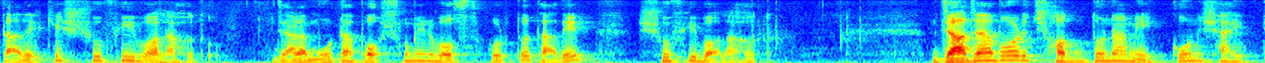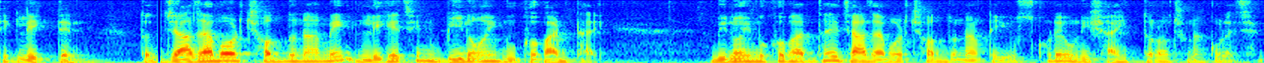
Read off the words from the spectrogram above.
তাদেরকে সুফি বলা হতো। যারা মোটা পশমের বস্ত্র পরত, তাদের সুফি বলা হতো। যাযাবর ছদ্মনামে কোন সাহিত্যিক লিখতেন? তো যাযাবর ছদ্মনামে লিখেছেন বিনয় মুখোপাধ্যায়। বিনয় মুখোপাধ্যায় যাযাবর ছদ্মনামটা ইউজ করে উনি সাহিত্য রচনা করেছেন।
